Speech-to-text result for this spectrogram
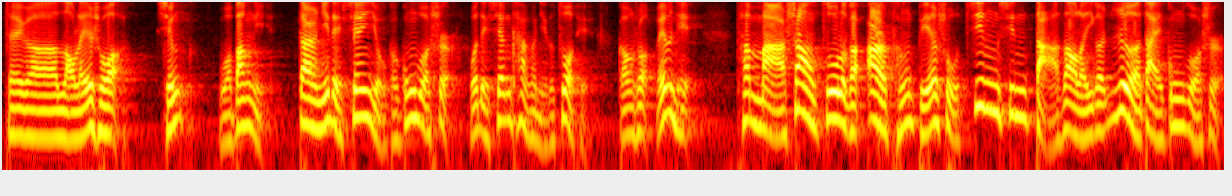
这个老雷说：“行，我帮你，但是你得先有个工作室，我得先看看你的作品。”高更说：“没问题。”他马上租了个二层别墅，精心打造了一个热带工作室。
